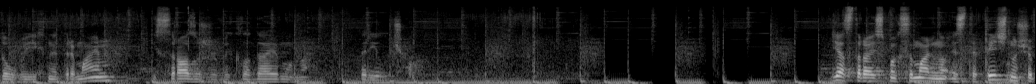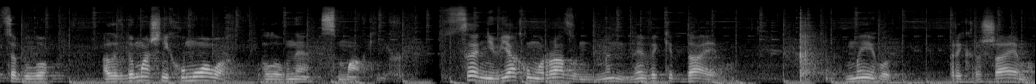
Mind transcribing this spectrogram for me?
Довго їх не тримаємо і одразу ж викладаємо на тарілочку. Я стараюсь максимально естетично, щоб це було, але в домашніх умовах головне смак їх. Це ні в якому разу ми не викидаємо. Ми його прикрашаємо,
